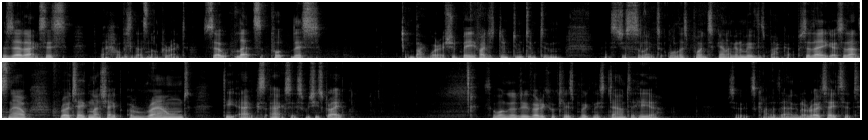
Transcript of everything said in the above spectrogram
the z-axis. Obviously that's not correct. So let's put this back where it should be. If I just dum dum dum dum, let's just select all those points again. I'm going to move this back up. So there you go. So that's now rotating that shape around the x-axis, which is great. So what I'm going to do very quickly is bring this down to here. So it's kind of there. I'm going to rotate it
